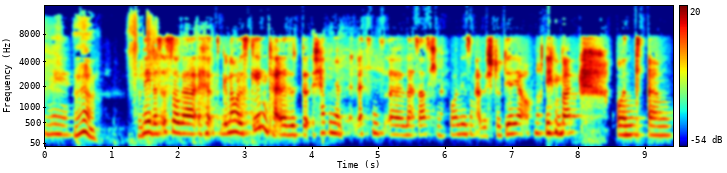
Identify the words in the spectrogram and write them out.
nee. naja, Halt nee, das ist sogar genau das Gegenteil. Also ich habe mir letztens äh, saß ich in der Vorlesung, also ich studiere ja auch noch nebenbei und ähm,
